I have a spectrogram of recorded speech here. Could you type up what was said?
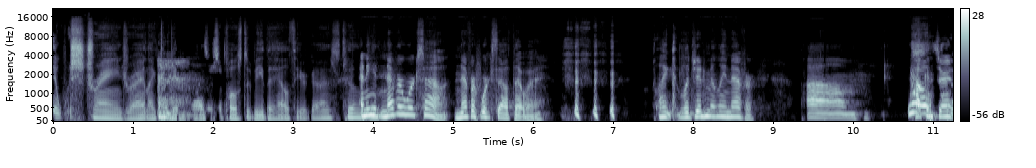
It was strange, right? Like the big guys are supposed to be the healthier guys too, and it never works out. Never works out that way. like legitimately, never. Um, well, how concerned?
